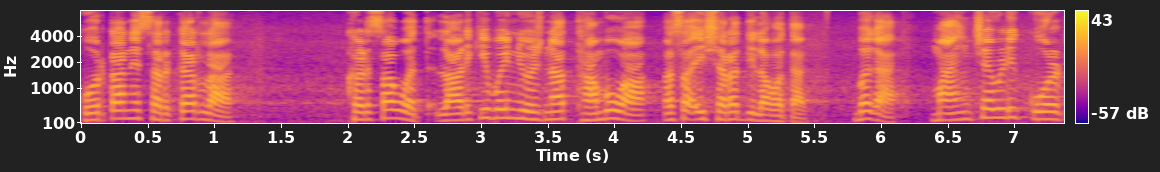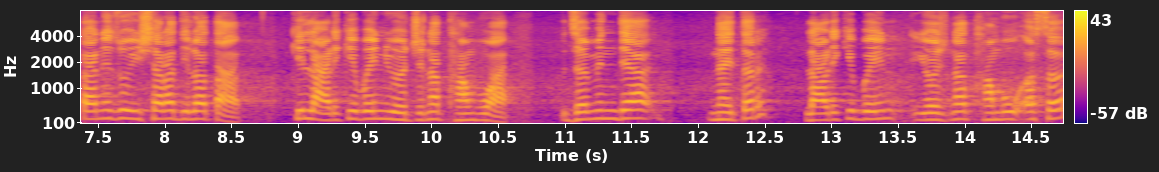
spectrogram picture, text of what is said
कोर्टाने सरकारला खडसावत लाडकी बहीण योजना थांबवा असा इशारा दिला होता. बघा मागच्या वेळी कोर्टाने जो इशारा दिला होता की लाडकी बहीण योजना थांबवा जमीन द्या नाहीतर लाडकी बहीण योजना थांबवू असं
